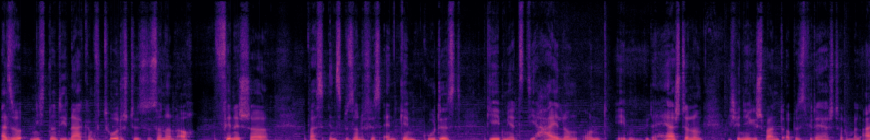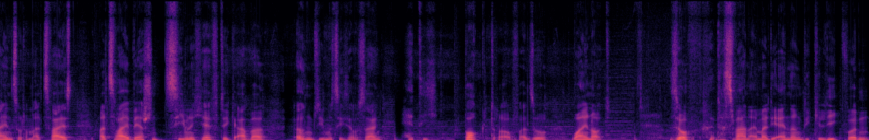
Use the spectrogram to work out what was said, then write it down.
Also nicht nur die Nahkampf-Todesstöße, sondern auch Finisher was insbesondere fürs Endgame gut ist, geben jetzt die Heilung und eben Wiederherstellung. Ich bin hier gespannt, ob es Wiederherstellung mal 1 oder mal 2 ist. Mal 2 wäre schon ziemlich heftig, aber irgendwie muss ich auch sagen, hätte ich Bock drauf. Also, why not? So, das waren einmal die Änderungen, die geleakt wurden.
